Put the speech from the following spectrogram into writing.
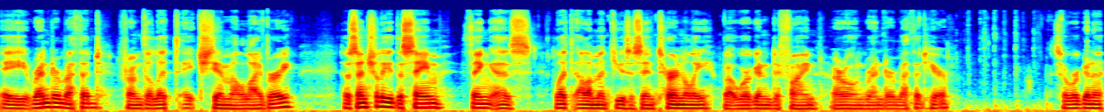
a render method from the lit HTML library. So essentially the same thing as lit element uses internally, but we're going to define our own render method here. So we're going to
